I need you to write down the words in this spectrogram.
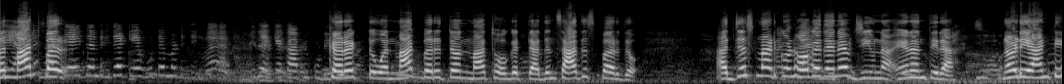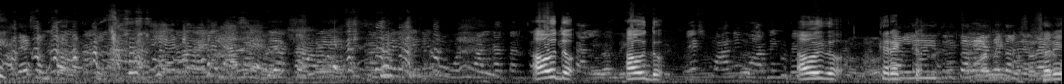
ಒಂದ್ ಮಾತ್ ಬರ್ ಕರೆಕ್ಟ್ ಒಂದ್ ಮಾತ್ ಬರುತ್ತೆ ಒಂದ್ ಮಾತ್ ಹೋಗುತ್ತೆ. ಅದನ್ನ ಸಾಧಿಸ್ಬಾರ್ದು. ಅಡ್ಜಸ್ಟ್ ಮಾಡ್ಕೊಂಡು ಹೋಗೋದೇನೆ ಜೀವನ. ಏನಂತೀರಾ? ನೋಡಿ ಆಂಟಿ. ಅದೇ ಸಂಸಾರ. ಹೌದು ಹೌದು. ಹೌದು ಕರೆಕ್ಟ್ ಸರಿ.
